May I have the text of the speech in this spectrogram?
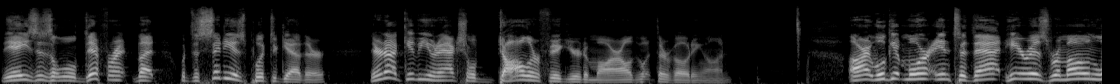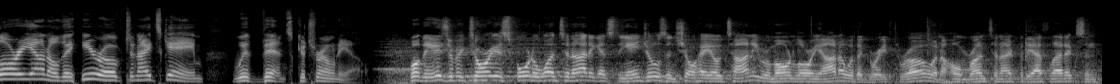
The A's is a little different, but what the city has put together, they're not giving you an actual dollar figure tomorrow, what they're voting on. All right, we'll get more into that. Here is Ramon Laureano, the hero of tonight's game, with Vince Cotroneo. Well, the A's are victorious 4 to 1 tonight against the Angels and Shohei Ohtani. Ramon Laureano with a great throw and a home run tonight for the Athletics. And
